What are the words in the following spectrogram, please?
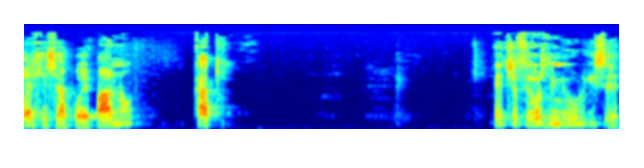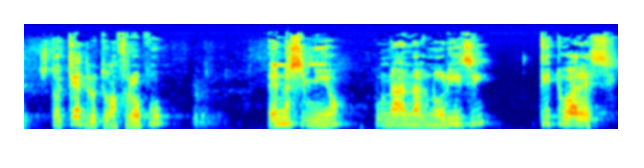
έρχεσαι από επάνω κάτω. Έτσι ο Θεός δημιούργησε στο κέντρο του ανθρώπου ένα σημείο που να αναγνωρίζει τι του αρέσει.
